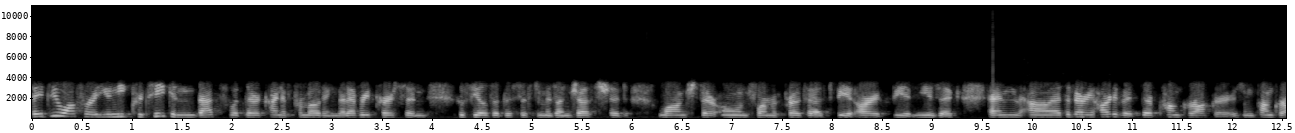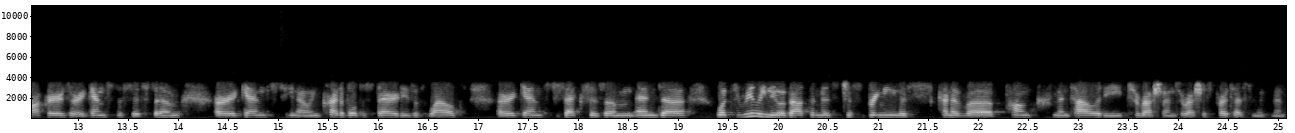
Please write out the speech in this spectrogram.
They do offer a unique critique, and that's what they're kind of promoting that every person who feels that the system is unjust should launch their own form of protest, be it art, be it music. And uh, at the very heart of it, they're punk rockers, and punk rockers are against the system, are against, you know, incredible disparities of wealth, are against sexism. And uh, what's really new about them is just bringing this kind of a punk mentality to Russia and to Russia's protest movement.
